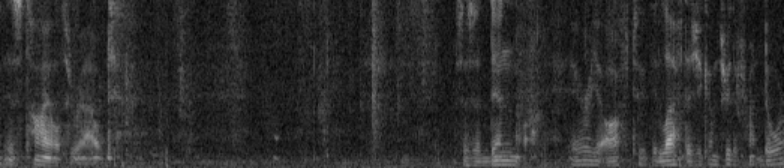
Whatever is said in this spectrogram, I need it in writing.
It is throughout. This is a den area off to the left as you come through the front door.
